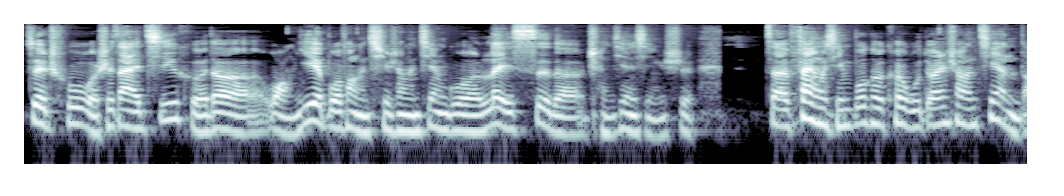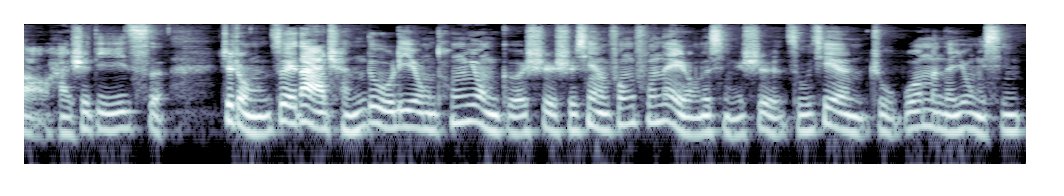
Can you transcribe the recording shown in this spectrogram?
最初我是在机核的网页播放器上见过类似的呈现形式，在泛用型播客客户端上见到还是第一次。这种最大程度利用通用格式实现丰富内容的形式，足见主播们的用心。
